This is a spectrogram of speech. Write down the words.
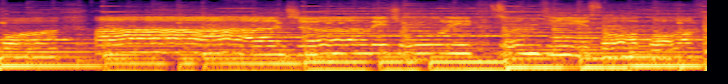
托安这里处理村体所迫。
